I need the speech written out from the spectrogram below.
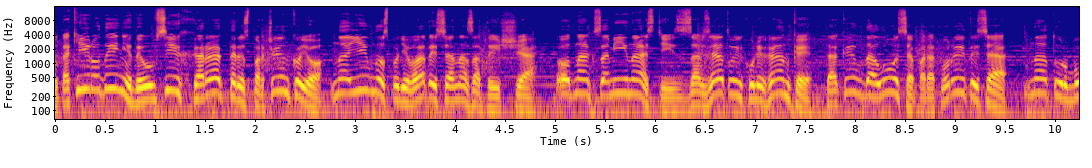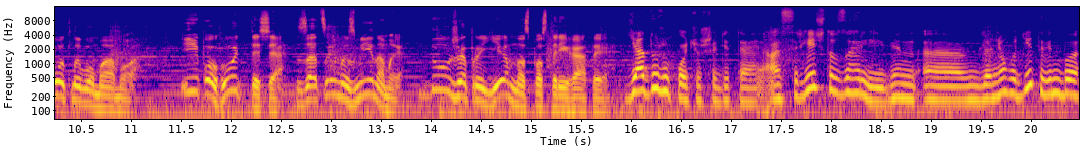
У такій родині, де у всіх характери з перчинкою, наївно сподіватися на затища. Однак самій Насті з завзятої хуліганки таки вдалося перетворитися на турботливу маму. І погодьтеся, за цими змінами дуже приємно спостерігати. Я дуже хочу ще дітей. А Сергійч то взагалі він е, для нього діти. Він би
